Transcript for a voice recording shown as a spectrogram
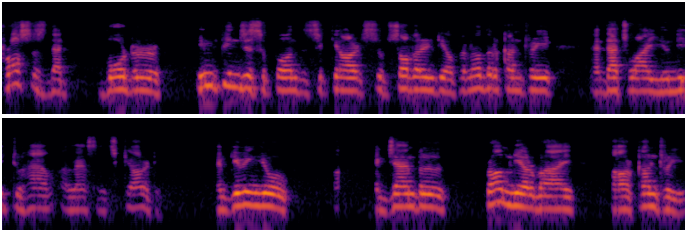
crosses that border impinges upon the security sovereignty of another country, and that's why you need to have a national security. I'm giving you an example from nearby our country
